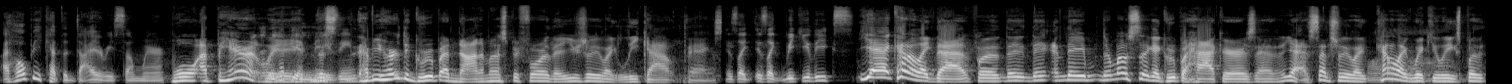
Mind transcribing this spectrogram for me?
I hope he kept a diary somewhere. Well, apparently, Wouldn't that be this- amazing? have you heard the group Anonymous before? They usually like leak out things. It's like it's like WikiLeaks. Yeah, kind of like that, but they they and they they're mostly like a group of hackers, and yeah, essentially like kind of like WikiLeaks, but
